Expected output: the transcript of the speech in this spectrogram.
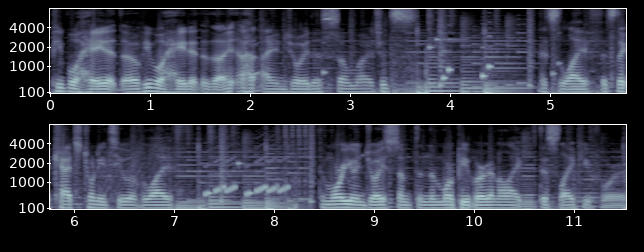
People hate it though. People hate it that I, I enjoy this so much. It's it's life. It's the catch-22 of life. The more you enjoy something, the more people are gonna like dislike you for it.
